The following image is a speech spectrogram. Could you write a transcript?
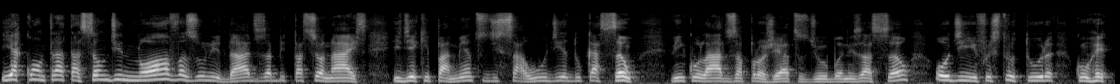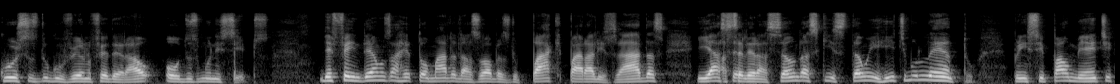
e a contratação de novas unidades habitacionais e de equipamentos de saúde e educação vinculados a projetos de urbanização ou de infraestrutura com recursos do governo federal ou dos municípios. Defendemos a retomada das obras do PAC paralisadas e a aceleração das que estão em ritmo lento, principalmente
